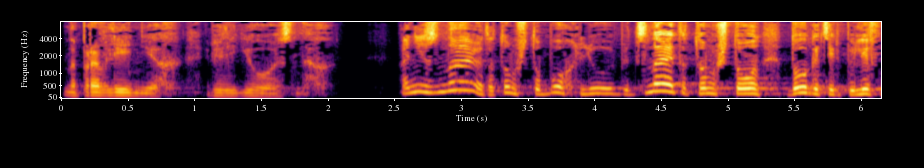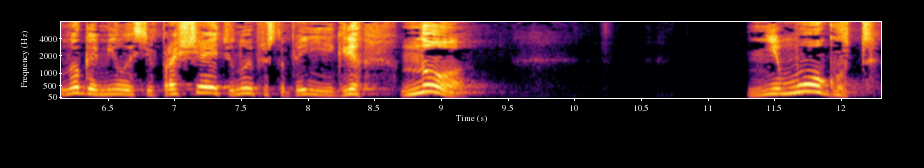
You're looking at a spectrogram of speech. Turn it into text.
направлениях религиозных. Они знают о том, что Бог любит, знают о том, что Он долго терпелив, много милости, прощает вину и преступление и грех, но не могут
